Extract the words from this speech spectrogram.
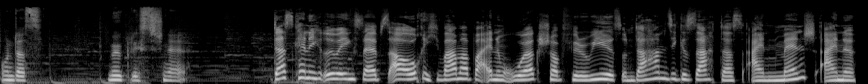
und das möglichst schnell. Das kenne ich übrigens selbst auch. Ich war mal bei einem Workshop für Reels und da haben sie gesagt, dass ein Mensch eine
